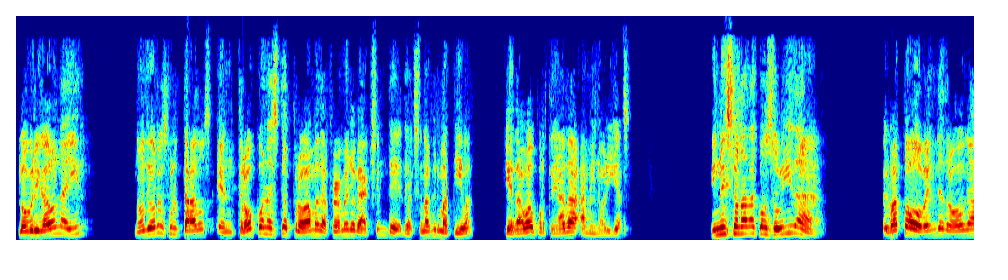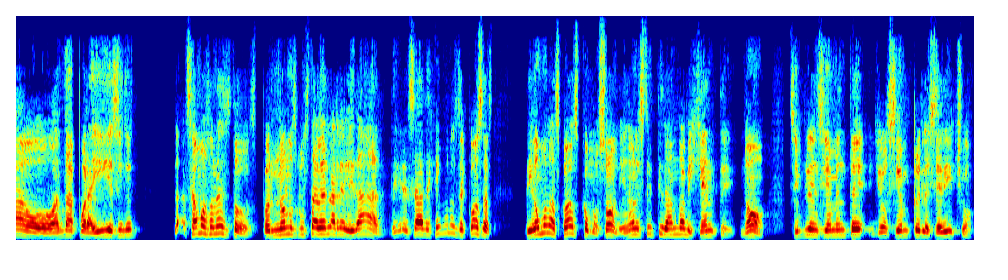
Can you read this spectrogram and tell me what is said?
Lo obligaron a ir, no dio resultados, entró con este programa de Affirmative Action, de, de acción afirmativa, que daba oportunidad a, minorías, y no hizo nada con su vida. El vato vende droga o anda por ahí haciendo... Seamos honestos, pero no nos gusta ver la realidad. O sea, dejémonos de cosas. Digamos las cosas como son. Y no le estoy tirando a mi gente. No. Simple y sencillamente, yo siempre les he dicho,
